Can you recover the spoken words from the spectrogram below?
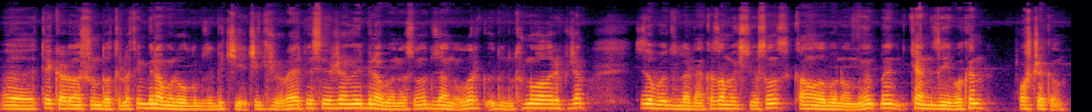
Ee, tekrardan şunu da hatırlatayım. 1000 abone olduğumuzda bir çekiş Royal Pass vereceğim ve 1000 aboneden sonra düzenli olarak ödüllü turnuvalar yapacağım. Siz de bu ödüllerden kazanmak istiyorsanız kanala abone olmayı unutmayın. Kendinize iyi bakın. Hoşçakalın.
